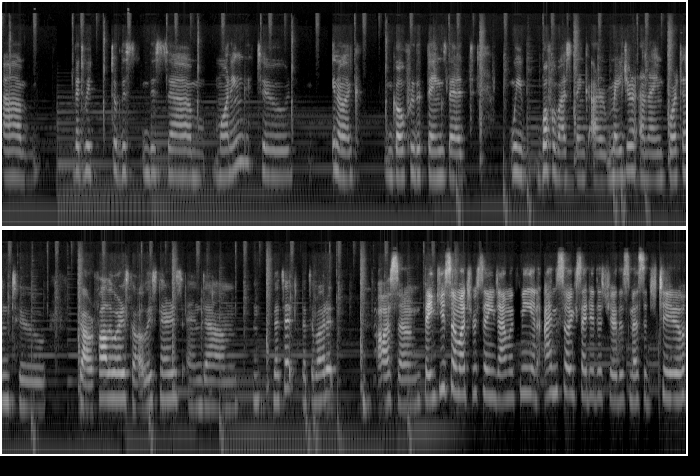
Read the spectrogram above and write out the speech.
um, that we took this this um, morning to you know like go through the things that we both of us think are major and are important to to our followers, to our listeners, and um, that's it. That's about it. Awesome. Thank you so much for sitting down with me. And I'm so excited to share this message too.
